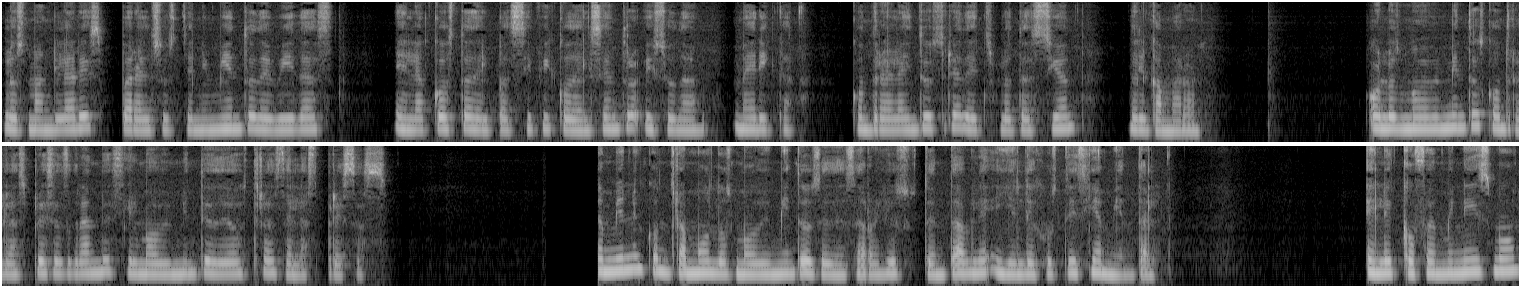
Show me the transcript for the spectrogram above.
los manglares para el sostenimiento de vidas en la costa del Pacífico del Centro y Sudamérica contra la industria de explotación del camarón, o los movimientos contra las presas grandes y el movimiento de ostras de las presas. También encontramos los movimientos de desarrollo sustentable y el de justicia ambiental, el ecofeminismo,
